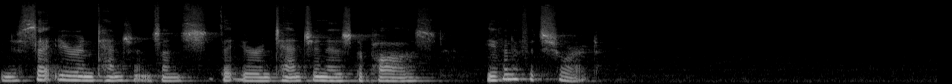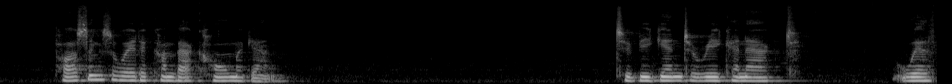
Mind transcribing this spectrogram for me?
And just set your intention, sense that your intention is to pause, even if it's short. Pausing is a way to come back home again. To begin to reconnect with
